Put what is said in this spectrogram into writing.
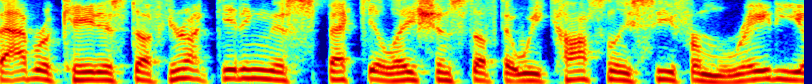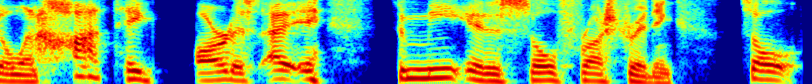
fabricated stuff. You're not getting this speculation stuff that we constantly see from radio and hot take artists. I, eh, to me, it is so frustrating. So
